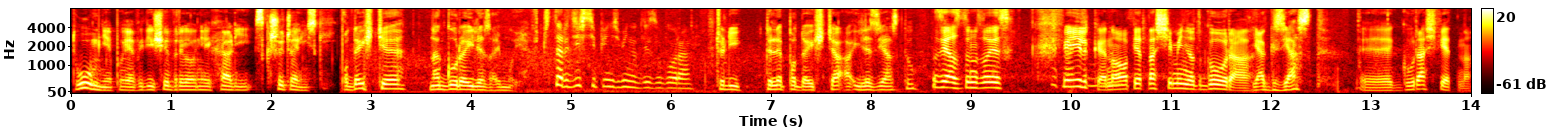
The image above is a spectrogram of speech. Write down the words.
Tłumnie pojawili się w rejonie hali skrzyczeńskiej. Podejście na górę ile zajmuje? 45 minut jest w górę. Czyli tyle podejścia, a ile zjazdu? Zjazdem to jest chwilkę, no 15 minut góra. Jak zjazd? Yy, góra świetna,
